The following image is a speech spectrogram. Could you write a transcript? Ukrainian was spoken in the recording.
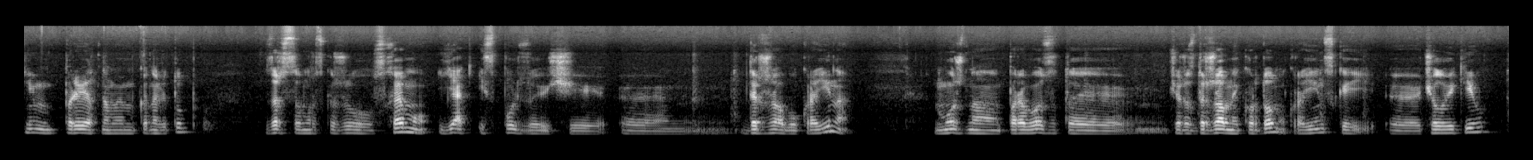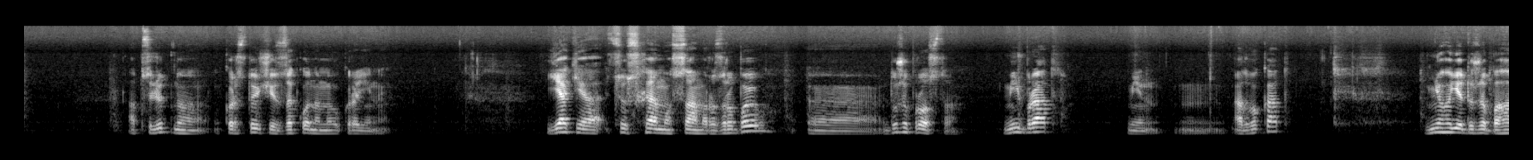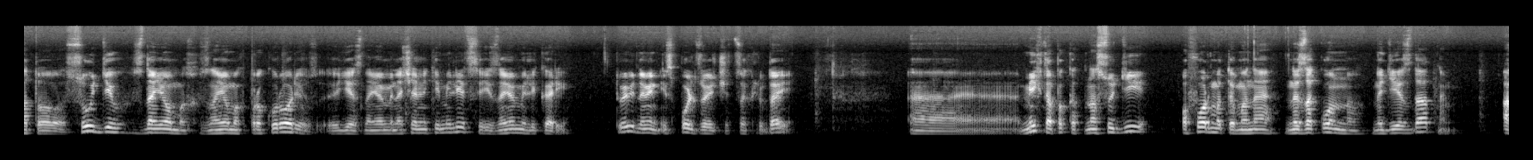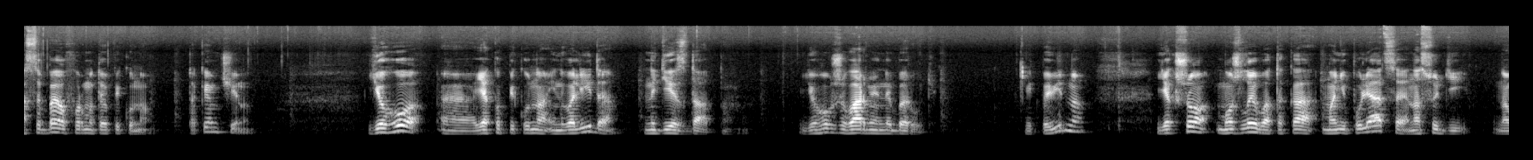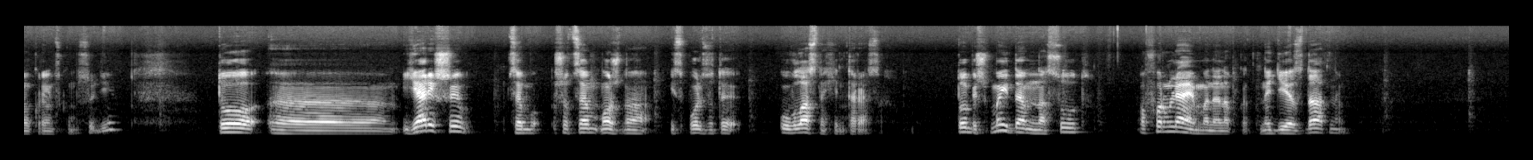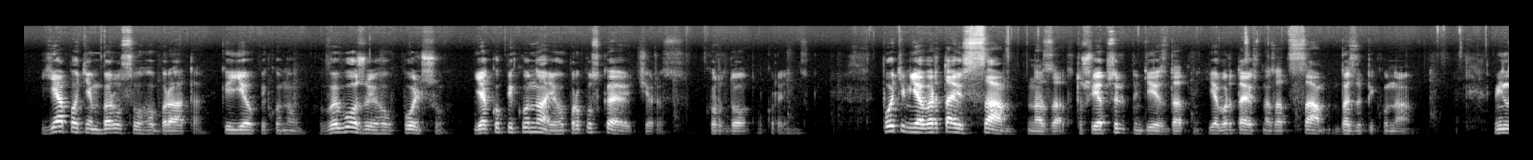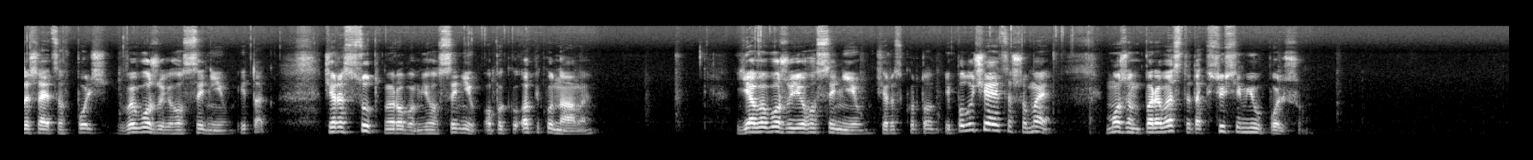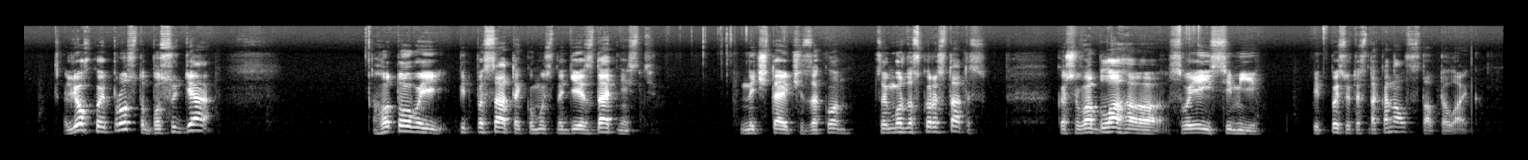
Всім привіт на моєму каналі YouTube. Зараз я вам розкажу схему, як іспользуючи е, державу Україна, можна перевозити через державний кордон український е, чоловіків, абсолютно користуючись законами України. Як я цю схему сам розробив? Е, дуже просто. Мій брат, він адвокат. В нього є дуже багато суддів, знайомих, знайомих прокурорів, є знайомі начальники міліції і знайомі лікарі. Відповідно, він, іспользуючи цих людей, е, міг, наприклад, на суді оформити мене незаконно недієздатним, а себе оформити опікуном. Таким чином. Його, е, як опікуна інваліда, недієздатного, його вже в армію не беруть. Відповідно, Якщо можлива така маніпуляція на суді, на українському суді, то е, я вирішив, це, що це можна використовувати у власних інтересах. Тобі ж ми йдемо на суд, оформляємо мене, наприклад, недієздатним. Я потім беру свого брата, який є опікуном, вивожу його в Польщу. Як опікуна, його пропускають через кордон український. Потім я вертаюсь сам назад, тому що я абсолютно дієздатний. Я вертаюсь назад сам, без опікуна. Він лишається в Польщі, вивожу його синів. І так. Через суд ми робимо його синів опікунами. Я вивожу його синів через кордон. І виходить, що ми можемо перевести так всю сім'ю в Польщу. Легко і просто, бо суддя готовий підписати комусь недієздатність, не читаючи закон. Цим можна скористатись. Каже, во благо своєї сім'ї. Підписуйтесь на канал, ставте лайк.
